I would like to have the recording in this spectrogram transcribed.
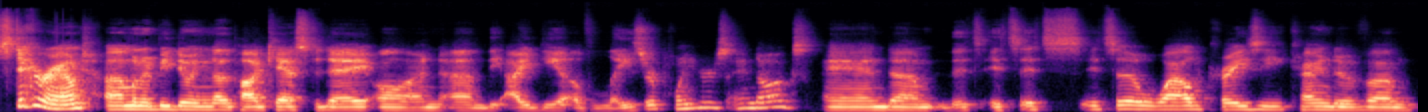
stick around. I'm going to be doing another podcast today on um, the idea of laser pointers and dogs, and um, it's it's it's it's a wild, crazy kind of um,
